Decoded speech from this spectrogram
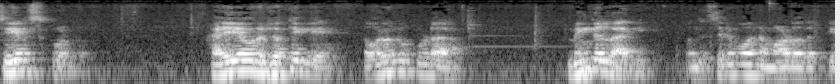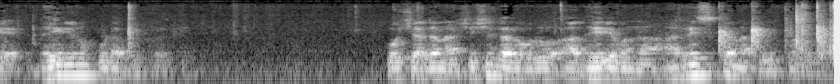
ಸೇರಿಸಿಕೊಂಡು ಹಳೆಯವರ ಜೊತೆಗೆ ಅವರನ್ನು ಕೂಡ ಮಿಂಗಲ್ ಆಗಿ ಒಂದು ಸಿನಿಮಾವನ್ನು ಮಾಡೋದಕ್ಕೆ ಧೈರ್ಯನೂ ಕೂಡ ಬೇಕು ಅದಕ್ಕೆ. ಬಹುಶಃ ಅದನ್ನ ಶಶಿಧರ್ ಅವರು ಆ ಧೈರ್ಯವನ್ನ, ಆ ರಿಸ್ಕ್ ಅನ್ನ ತೆಗೆದುಕೊಂಡಿದ್ದಾರೆ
